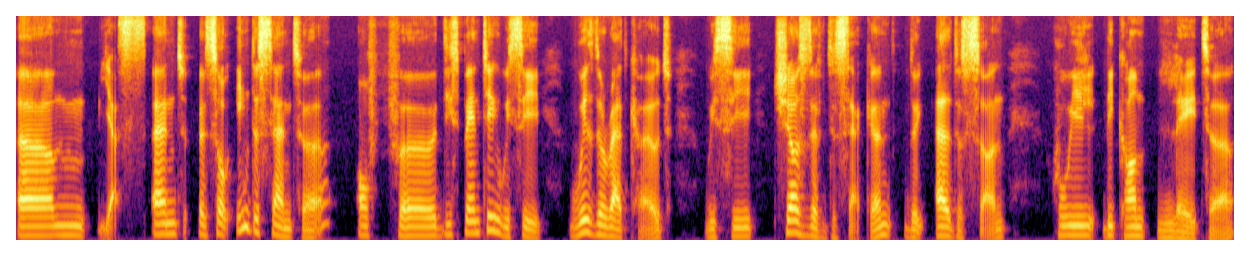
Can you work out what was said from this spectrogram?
Um, yes, and so in the center of this painting, we see with the red coat, we see Joseph II, the eldest son, who will become later,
